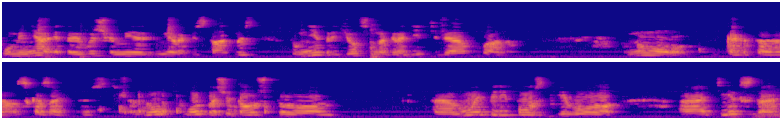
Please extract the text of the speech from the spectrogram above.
у меня, это и высшая мера бестактность, то мне придется наградить тебя баном. Ну, как это сказать? То есть, ну, он посчитал, что э, мой перепост его а, текста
